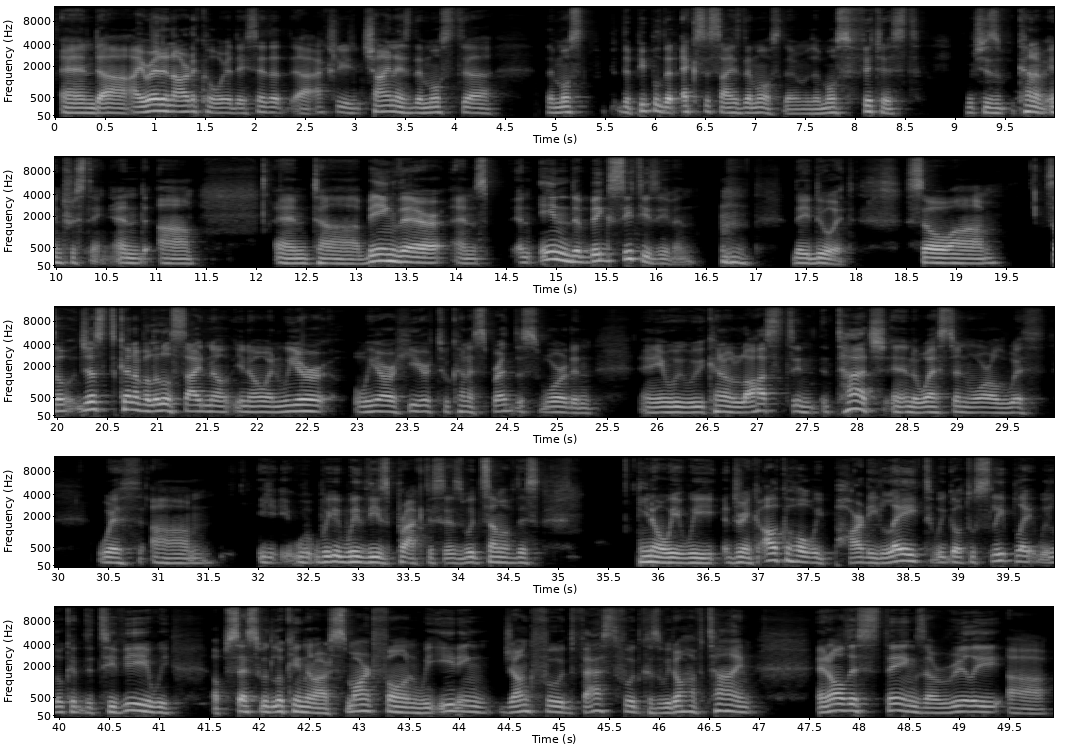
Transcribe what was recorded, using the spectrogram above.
And uh, I read an article where they said that uh, actually China is the most, uh, the most, the people that exercise the most, the, the most fittest, which is kind of interesting. And um, and uh, being there and and in the big cities even, they do it. So um, so just kind of a little side note, you know, and we are we are here to kind of spread this word and and we, we kind of lost in touch in the Western world with with um, we, with these practices, with some of this. You know, we we drink alcohol, we party late, we go to sleep late, we look at the TV, we obsessed with looking at our smartphone, we eating junk food, fast food because we don't have time, and all these things are really uh,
